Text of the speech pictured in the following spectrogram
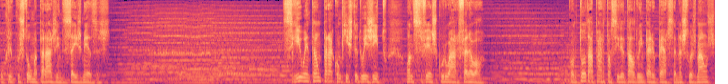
o que lhe custou uma paragem de seis meses. Seguiu então para a conquista do Egito, onde se fez coroar Faraó. Com toda a parte ocidental do Império Persa nas suas mãos,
